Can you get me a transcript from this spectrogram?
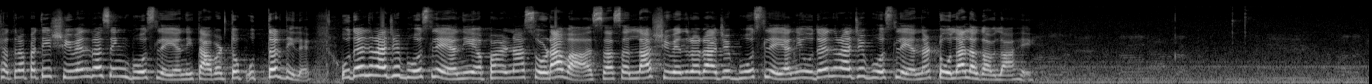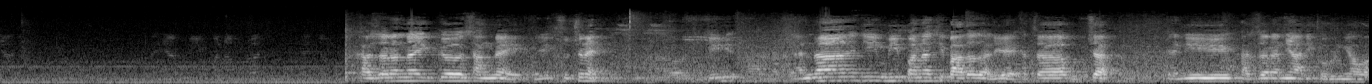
छत्रपती शिवेंद्रसिंग भोसले यांनी ताबडतोब उत्तर दिले. उदयनराजे भोसले यांनी अपहरणा सोडावा असा सल्ला शिवेंद्रराजे भोसले यांनी उदयनराजे भोसले यांना टोला लगावला आहे. खासदारांना एक सांगणं आहे म्हणजे एक सूचना आहे की त्यांना जी मी पानाची बाधा झाली आहे ह्याचा उपचार त्यांनी खासदारांनी आधी करून घ्यावा.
